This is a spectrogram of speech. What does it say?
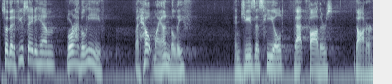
So that if you say to Him, Lord, I believe, but help my unbelief, and Jesus healed that father's daughter.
